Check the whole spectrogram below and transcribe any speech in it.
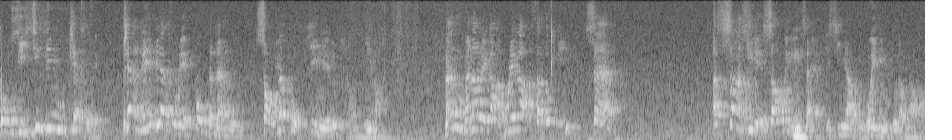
ကုန်စီစီစဉ်မှုပြက်ဆိုတဲ့ဖြတ်လေးပြက်ဆိုတဲ့ပုံတံတန်ကိုဆောင်ရွက်ဖို့ပြင်နေလို့ကျွန်တော်မြင်ပါတယ်။မန်လူမနာတွေကအခုတွေက73ဒီစံအစရှိတဲ့စောင်းဝင်လေးဆိုင်ရာပစ္စည်းများကိုဝယ်ယူတို့တော့မှာပါ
